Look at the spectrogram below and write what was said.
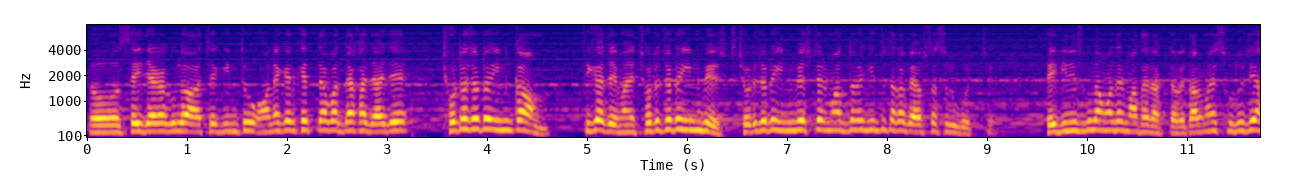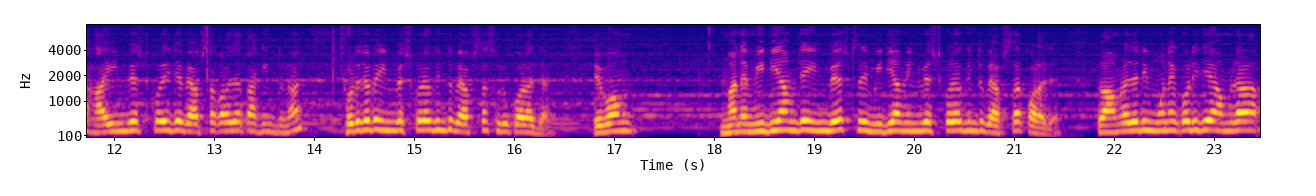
তো সেই জায়গাগুলো আছে, কিন্তু অনেকের ক্ষেত্রে আবার দেখা যায় যে ছোট ছোট ইনকাম ঠিক আছে? মানে ছোট ছোট ইনভেস্ট ছোট ছোট ইনভেস্টের মাধ্যমে কিন্তু তারা ব্যবসা শুরু করছে। সেই জিনিসগুলো আমাদের মাথায় রাখতে হবে। তার মানে শুধু যে হাই ইনভেস্ট করেই যে ব্যবসা করা যায় তা কিন্তু নয়, ছোট ছোট ইনভেস্ট করেও কিন্তু ব্যবসা শুরু করা যায়। এবং মানে মিডিয়াম যে ইনভেস্ট সেই মিডিয়াম ইনভেস্ট করেও কিন্তু ব্যবসা করা যায়। তো আমরা যদি মনে করি যে আমরা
